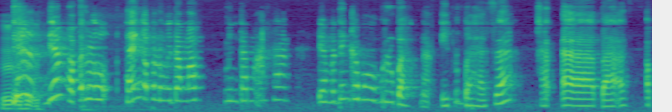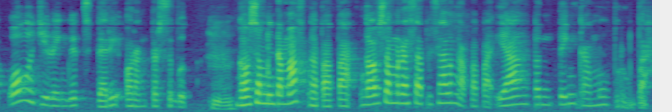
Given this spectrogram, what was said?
Mm, Dia mm. dia nggak perlu, saya nggak perlu minta maaf, minta maafan. Yang penting kamu berubah. Nah, itu bahasa uh, bahasa apology language dari orang tersebut. Hmm. Nggak usah minta maaf, nggak apa-apa. Nggak usah merasa bersalah, nggak apa-apa. Yang penting kamu berubah.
